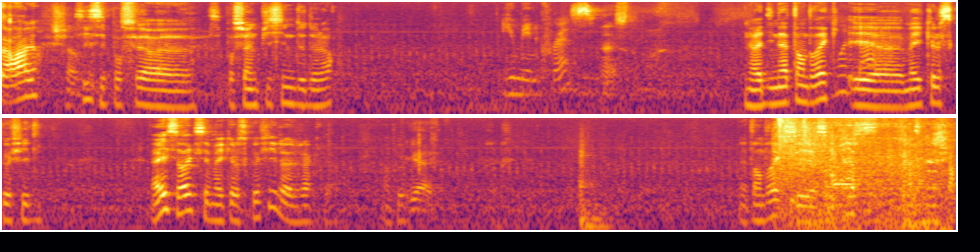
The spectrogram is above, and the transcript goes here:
Rien. chum. Si, c'est pour se faire, euh, c'est pour se faire une piscine de dollars. You mean Chris? One. On aurait dit Nathan Drake What et euh, Michael Scofield. Ah oui, c'est vrai que c'est Michael Scofield, euh, Jacques. Un peu. Nathan Drake, c'est c'est Pierce. C'est méchant.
